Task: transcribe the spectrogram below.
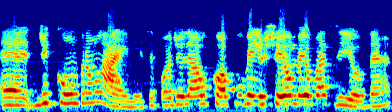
é, de compra online. Você pode olhar o copo meio cheio ou meio vazio, né?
